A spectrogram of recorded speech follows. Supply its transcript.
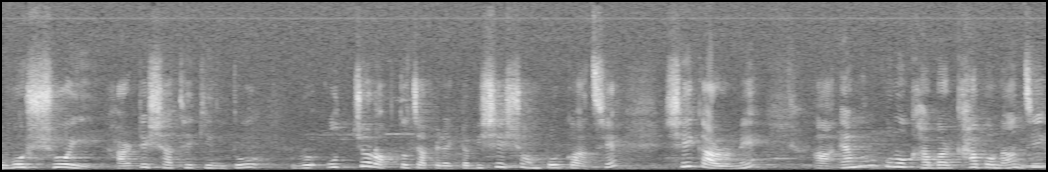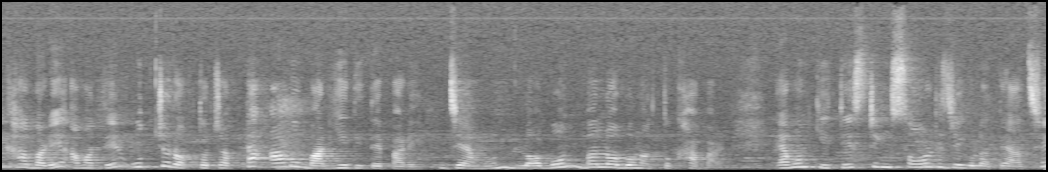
অবশ্যই হার্টের সাথে কিন্তু উচ্চ রক্তচাপের একটা বিশেষ সম্পর্ক আছে। সেই কারণে এমন কোনো খাবার খাব না যে খাবারে আমাদের উচ্চ রক্তচাপটা আরও বাড়িয়ে দিতে পারে, যেমন লবণ বা লবণাক্ত খাবার। এমনকি টেস্টিং সল্ট যেগুলোতে আছে,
